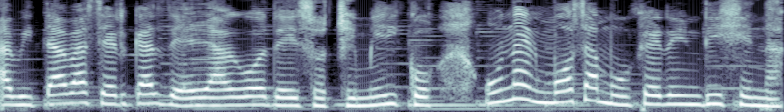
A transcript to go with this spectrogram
habitaba cerca del lago de Xochimilco una hermosa mujer indígena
